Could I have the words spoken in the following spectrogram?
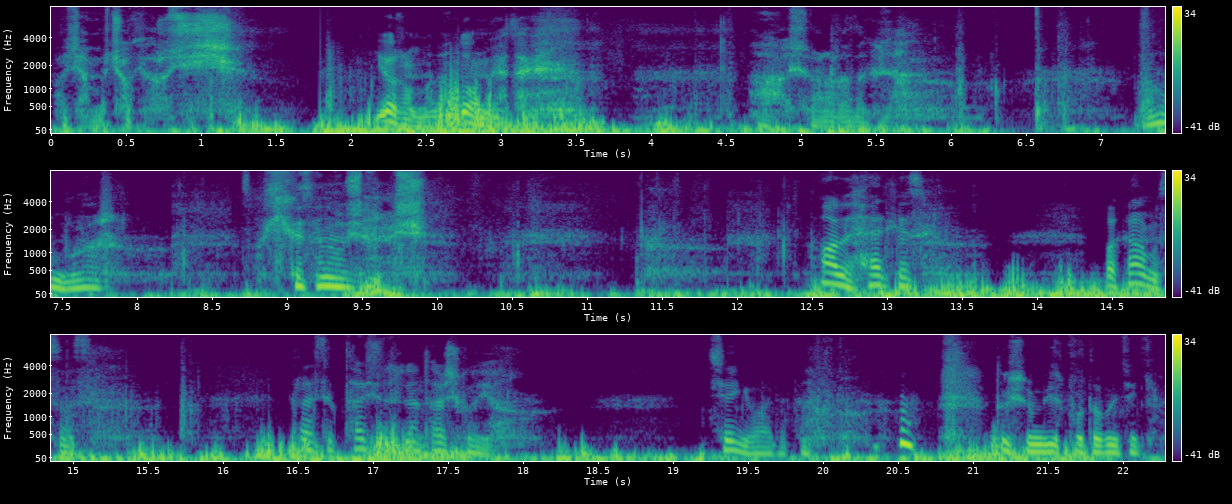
Hocam bu çok yorucu iş. Yorulmadan da olmuyor tabi. Ah şuralarda da güzel. Oğlum buralar hakikaten orijinalmiş. Abi herkes bakar mısınız? Klasik taş üstüne taş koyuyor. Şey gibi adeta. Dur şunun bir fotoğrafını çekeyim.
